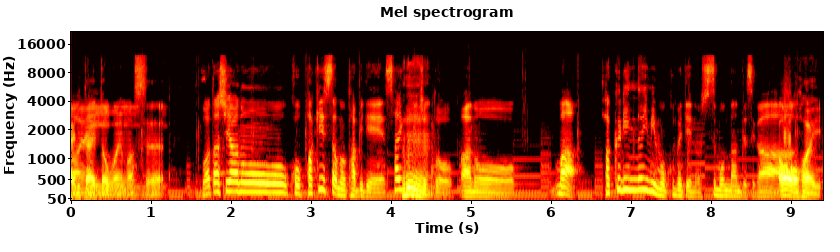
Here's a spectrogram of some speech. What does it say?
やりたいと思います。はい私、あのこうパキスタンの旅で最後にちょっと、あのまあ、確認の意味も込めての質問なんですが、ああ、はい。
